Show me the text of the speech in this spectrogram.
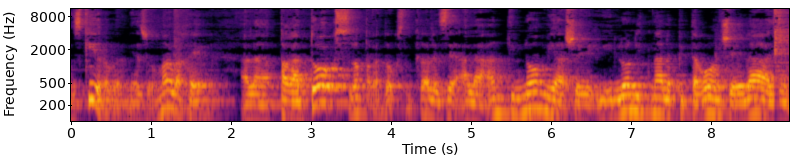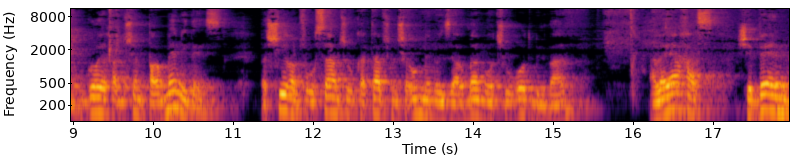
מזכיר, אבל אני אז אומר לכם, על הפרדוקס, לא פרדוקס, נקרא לזה, על האנטינומיה שהיא לא ניתנה לפתרון, שהעלה איזה גוי אחד בשם פרמנידס, בשיר המפורסם שהוא כתב, שנשארו ממנו איזה 400 שורות בלבד, על היחס שבין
